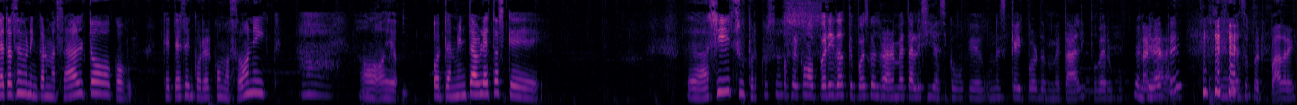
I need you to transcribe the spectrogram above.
que te hacen brincar más alto que te hacen correr como Sonic o, o también tabletas que eh, así super cosas O sea, como péridos que puedes controlar metales y así como que un skateboard de metal y poder planear. Sería súper padre.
